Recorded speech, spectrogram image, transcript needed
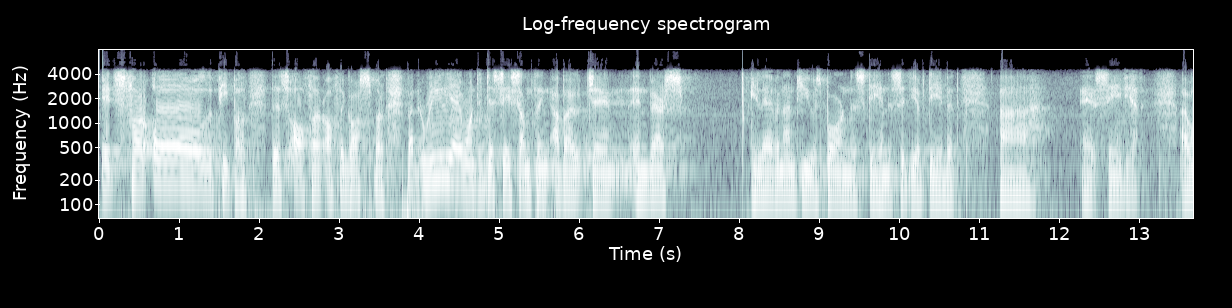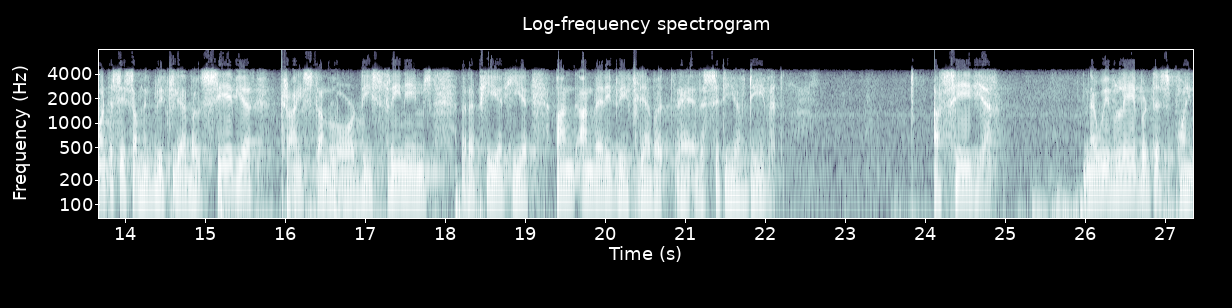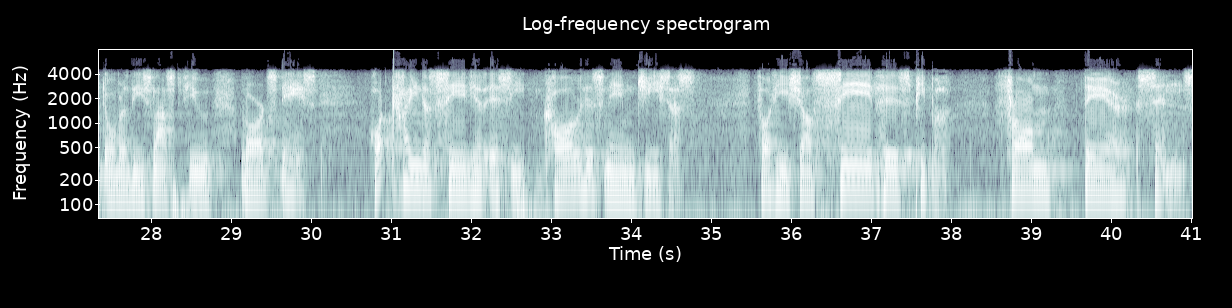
It's for all the people, this offer of the gospel. But really, I wanted to say something about uh, in verse 11 Unto you is born this day in the city of David uh, a Saviour. I want to say something briefly about Saviour, Christ, and Lord, these three names that appear here, and, and very briefly about uh, the city of David. A Saviour now, we've laboured this point over these last few Lord's days. What kind of Saviour is He? Call His name Jesus, for He shall save His people from their sins.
